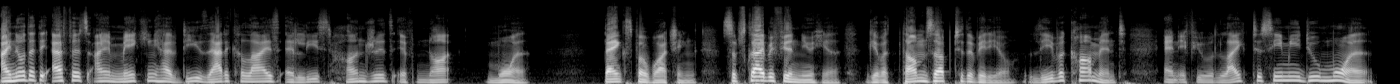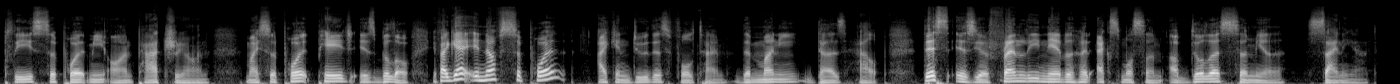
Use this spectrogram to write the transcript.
I know that the efforts I am making have de radicalized at least hundreds, if not more. Thanks for watching. Subscribe if you're new here. Give a thumbs up to the video. Leave a comment. And if you would like to see me do more, please support me on Patreon. My support page is below. If I get enough support, I can do this full time. The money does help. This is your friendly neighborhood ex Muslim, Abdullah Sameer, signing out.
